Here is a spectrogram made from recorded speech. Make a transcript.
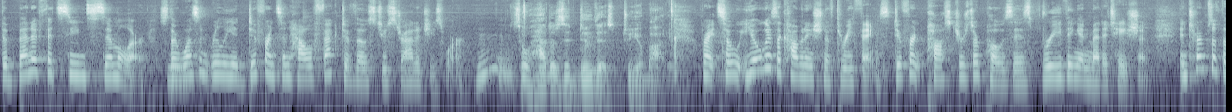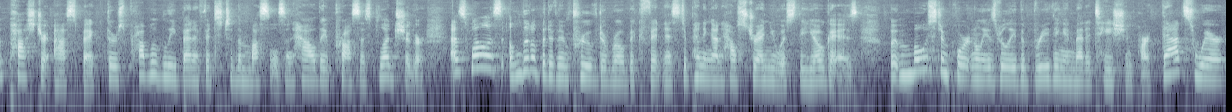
the benefits seemed similar. So there mm. wasn't really a difference in how effective those two strategies were. Mm. So how does it do this to your body? Right, so yoga is a combination of three things, different postures or poses, breathing and meditation. In terms of the posture aspect, there's probably benefits to the muscles and how they process blood sugar, as well as a little bit of improved aerobic fitness depending on how strenuous the yoga is. But most importantly is really the breathing and meditation part. That's where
